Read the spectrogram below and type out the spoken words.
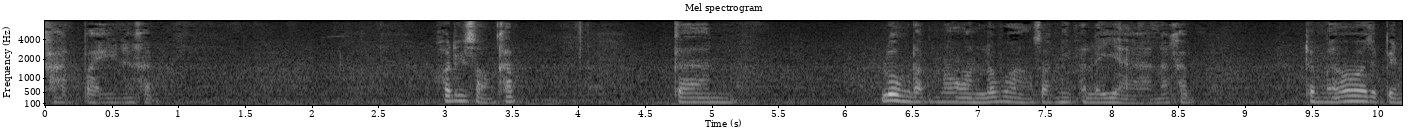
ขาดไปนะครับ ข้อที่สองครับ การ ร่วมหลับนอนระหว่างสามีภรรยานะครับถึงแม้ว่าจะเป็น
